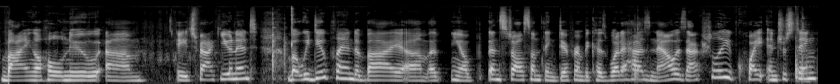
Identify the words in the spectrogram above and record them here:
buying a whole new um, HVAC unit, but we do plan to buy, um, a, you know, install something different because what it has now is actually quite interesting.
